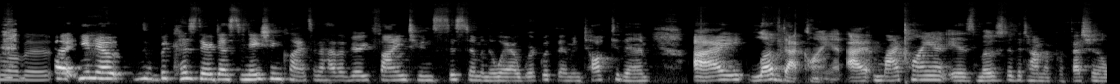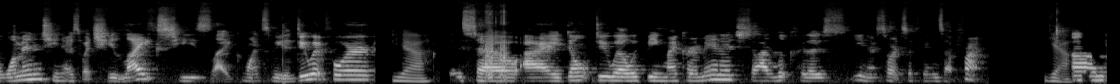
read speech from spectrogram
love it. But you know, because they're destination clients and I have a very fine-tuned system in the way I work with them and talk to them, I love that client. I my client is most of the time a professional woman. She knows what she likes. She's like wants me to do it for her. Yeah. And so I don't do well with being micromanaged. So I look for those, you know, sorts of things up front. Yeah. Um,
